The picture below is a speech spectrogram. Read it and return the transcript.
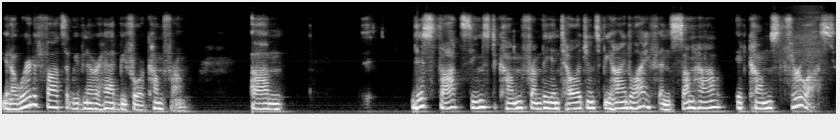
You know, where do thoughts that we've never had before come from? Um, this thought seems to come from the intelligence behind life, and somehow it comes through us.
